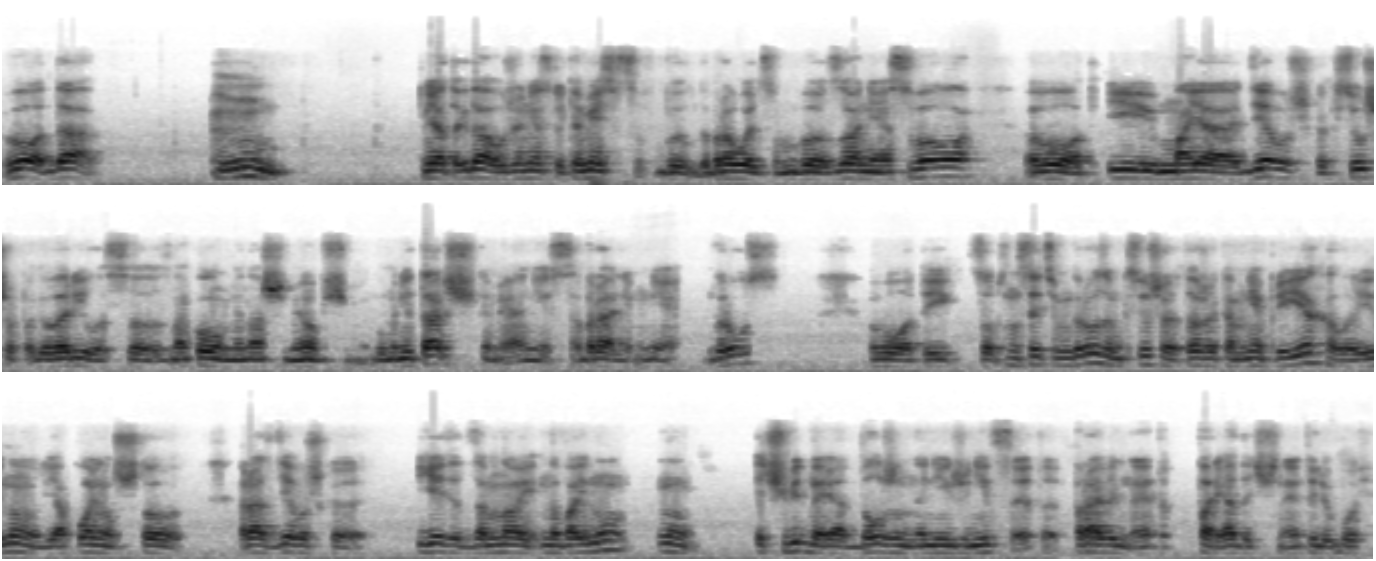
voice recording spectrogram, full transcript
Вот, да. Я тогда уже несколько месяцев был добровольцем в зоне СВО. Вот. И моя девушка Ксюша поговорила с знакомыми нашими общими гуманитарщиками, они собрали мне груз, вот, и, собственно, с этим грузом Ксюша тоже ко мне приехала, и, ну, я понял, что раз девушка едет за мной на войну, ну, очевидно, я должен на ней жениться, это правильно, это порядочно, это любовь.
